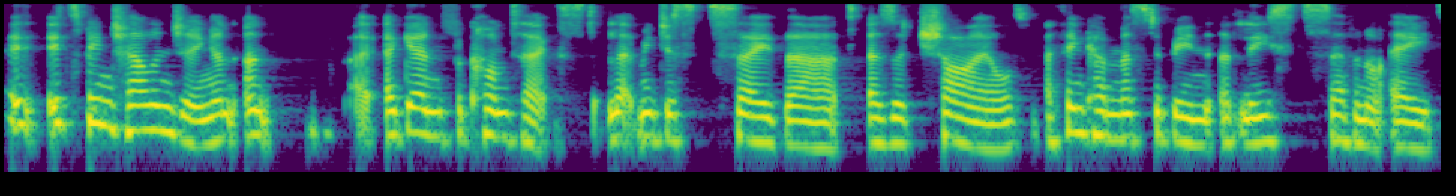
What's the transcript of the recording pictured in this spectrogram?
It, has been challenging and and again for context let me just say that as a child i think i must have been at least seven or eight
